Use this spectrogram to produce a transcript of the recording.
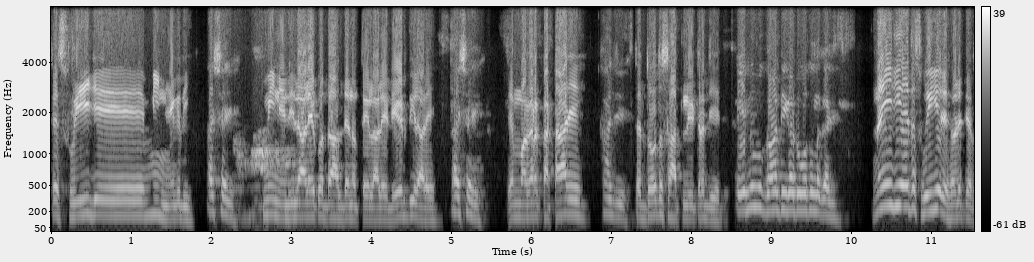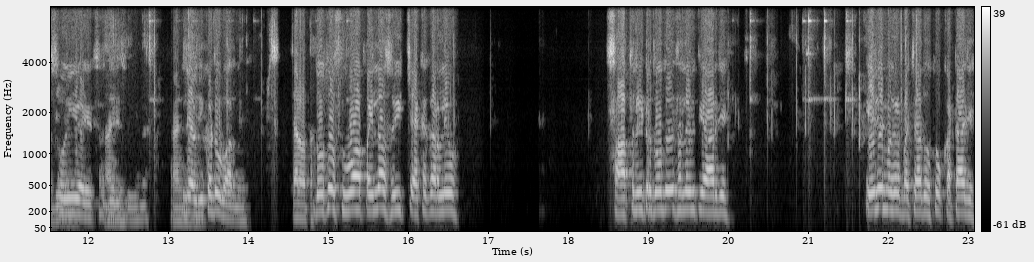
ਤੇ ਸੂਈ ਜੇ ਮਹੀਨੇ ਕੁ ਦੀ। ਅੱਛਾ ਜੀ। ਮਹੀਨੇ ਦੀ ਲਾਲੇ ਕੋ 10 ਦਿਨ ਉੱਤੇ ਲਾਲੇ ਡੇਢ ਦੀ ਲਾਲੇ ਅੱਛਾ ਜੀ। ਤੇ ਮਗਰ ਕਟਾ ਜੇ ਹਾਂਜੀ। ਤੇ ਦੁੱਧ 7 ਲੀਟਰ ਜੇ ਦੇ। ਇਹਨੂੰ ਗਾਂ ਟੀਕਾ ਟੂਕਾ ਤੋਂ ਲੱਗਾ ਜੀ। ਨਹੀਂ ਜੀ ਇਹ ਤਾਂ ਸੂਈ ਜੇ ਥੋੜੇ ਚਿਰ ਦੀ। ਸੂਈ ਹੈ ਸੱਜਰੀ ਸੂਈ ਹੈ ਲਿਆਓ ਜੀ ਘਟੋ ਬਾਰ ਨੂੰ। ਚਲੋ ਤਾਂ ਦੋਸਤੋ ਸੂਆ ਪਹਿਲਾ ਸੂਈ ਚੈੱਕ ਕਰ ਲਿਓ। 7 ਲੀਟਰ ਦੁੱਧ ਦੇ ਥੱਲੇ ਵੀ ਤਿਆਰ ਜੇ। ਇਹਦੇ ਮਗਰ ਬੱਚਾ ਦੋਸਤੋ ਕੱਟਾ ਜੇ।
